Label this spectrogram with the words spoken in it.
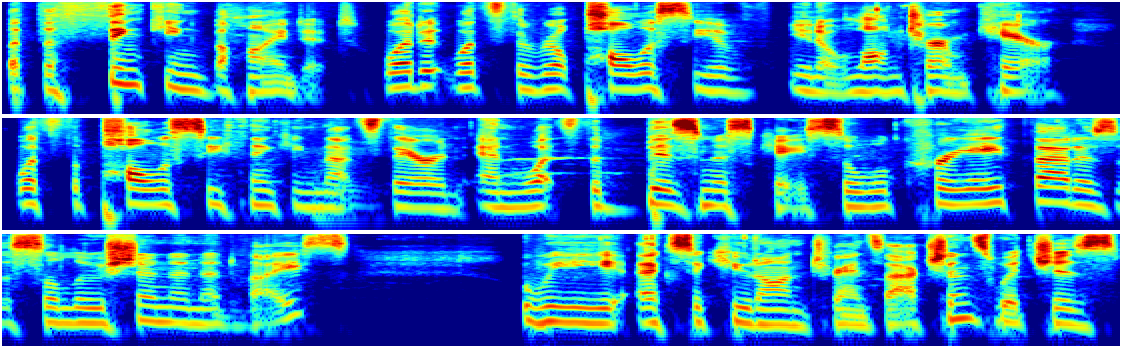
but the thinking behind it. What what's the real policy of, you know, long-term care? What's the policy thinking that's there and, and what's the business case? So we'll create that as a solution and advice. We execute on transactions, which is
